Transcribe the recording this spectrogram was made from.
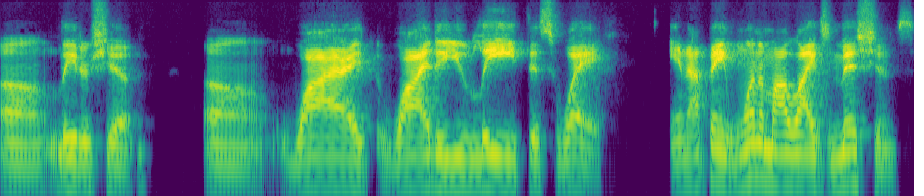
uh, leadership, uh, why why do you lead this way? And I think one of my life's missions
